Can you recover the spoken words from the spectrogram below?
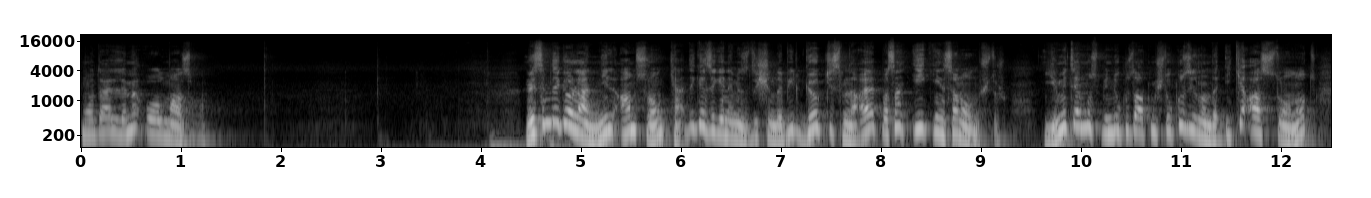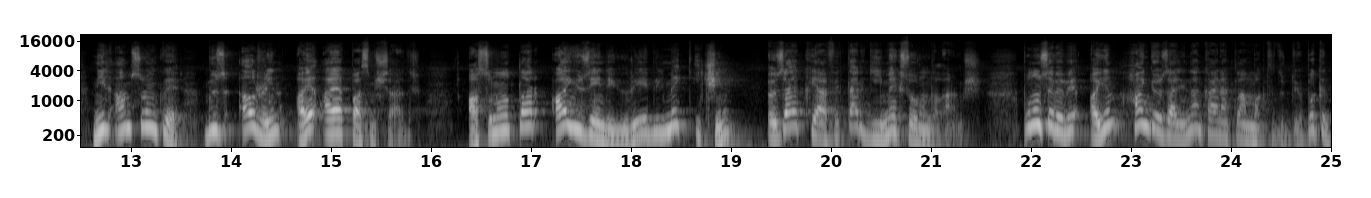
modelleme olmaz bu. Resimde görülen Neil Armstrong kendi gezegenimiz dışında bir gök cismine ayak basan ilk insan olmuştur. 20 Temmuz 1969 yılında iki astronot Neil Armstrong ve Buzz Aldrin Ay'a ayak basmışlardır. Astronotlar Ay yüzeyinde yürüyebilmek için özel kıyafetler giymek zorundalarmış. Bunun sebebi Ay'ın hangi özelliğinden kaynaklanmaktadır diyor. Bakın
